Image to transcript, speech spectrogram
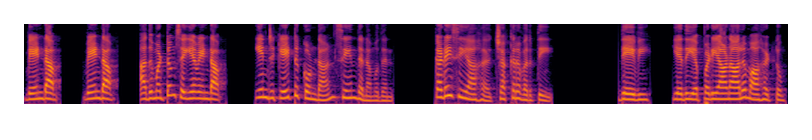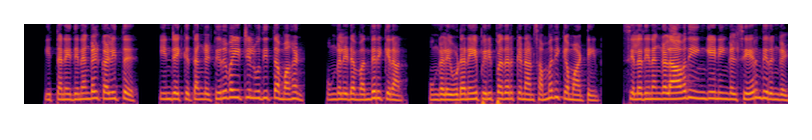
வேண்டாம் வேண்டாம் அது மட்டும் செய்ய வேண்டாம் என்று கேட்டுக்கொண்டான் சேந்தன் அமுதன் கடைசியாக சக்கரவர்த்தி தேவி எது எப்படியானாலும் ஆகட்டும். இத்தனை தினங்கள் கழித்து இன்றைக்கு தங்கள் திருவயிற்றில் உதித்த மகன் உங்களிடம் வந்திருக்கிறான். உங்களை உடனே பிரிப்பதற்கு நான் சம்மதிக்க மாட்டேன். சில தினங்களாவது இங்கே நீங்கள் சேர்ந்திருங்கள்.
